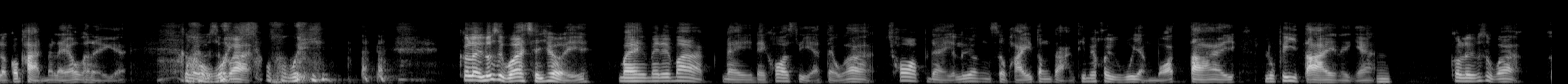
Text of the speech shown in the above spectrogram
เราก็ผ่านมาแล้วอะไรอย่างเงี้ยก็เลยรู้สึกว่าโอ้โหก็เลยรู้สึกว่าเฉยๆไม่ไม่ได้มากในในข้อเสีย แต่ว่าชอบในเรื่องเซอร์ไพรส์ต่างๆ ที่ไม่ค่อยรู้อย่างบอสตาย ลูกพี่ตายอะไรเงี้ย ก็เลยรู้สึกว่า เอ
